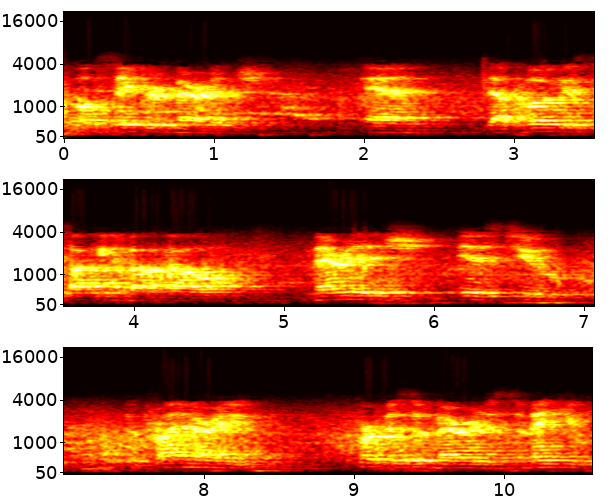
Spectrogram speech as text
book called Sacred Marriage, and that book is talking about how marriage is to, the primary purpose of marriage is to make you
